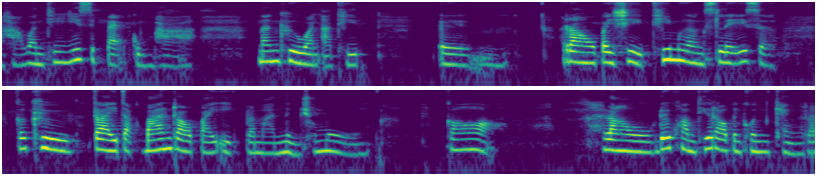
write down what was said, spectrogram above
นะคะ วันที่ 28 กุมภานั่นคือวันอาทิตย์ เราไปฉีดที่เมืองสเลเซอร์ก็คือไกลจากบ้านเราไปอีกประมาณ 1 ชั่วโมง ก็เราด้วยความที่เราเป็นคนแข็งแร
